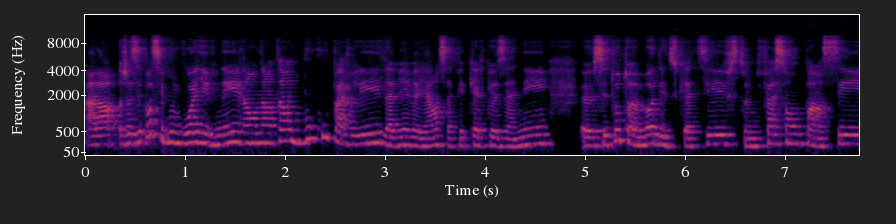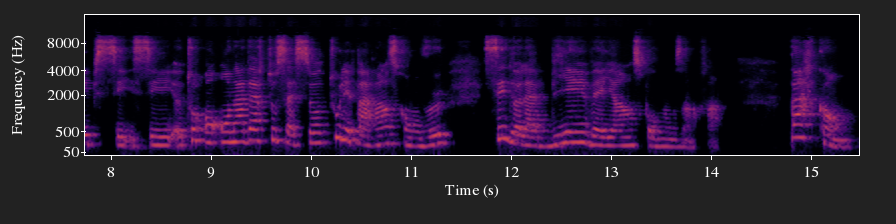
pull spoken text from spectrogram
Alors, je ne sais pas si vous me voyez venir, on entend beaucoup parler de la bienveillance, ça fait quelques années. Euh, c'est tout un mode éducatif, c'est une façon de penser, puis c'est, c'est, euh, on, on adhère tous à ça, tous les parents, ce qu'on veut, c'est de la bienveillance pour nos enfants. Par contre,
